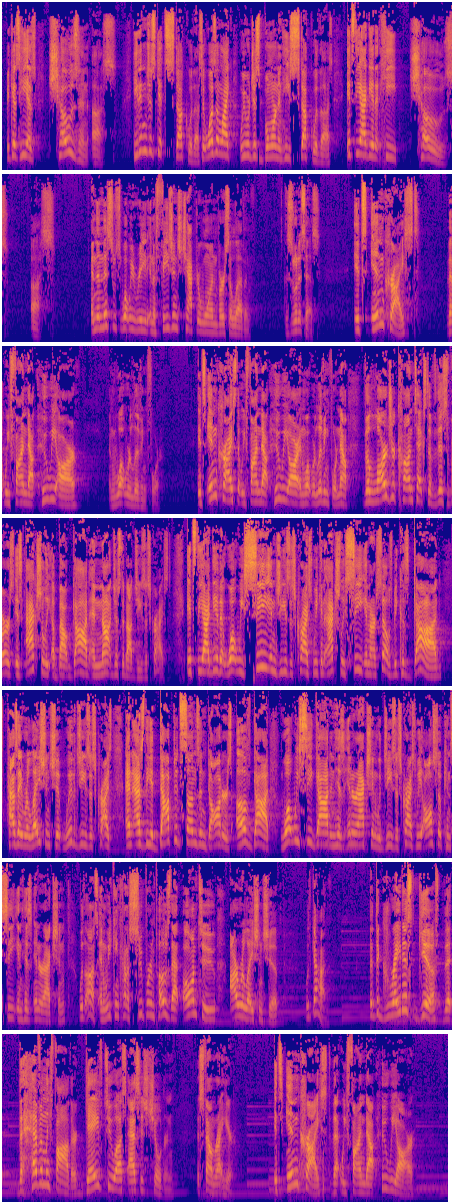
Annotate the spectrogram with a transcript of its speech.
because He has chosen us. He didn't just get stuck with us. It wasn't like we were just born and He stuck with us. It's the idea that He chose us. And then this is what we read in Ephesians chapter 1, verse 11. This is what it says It's in Christ that we find out who we are and what we're living for. It's in Christ that we find out who we are and what we're living for. Now, the larger context of this verse is actually about God and not just about Jesus Christ. It's the idea that what we see in Jesus Christ, we can actually see in ourselves because God has a relationship with Jesus Christ. And as the adopted sons and daughters of God, what we see God in his interaction with Jesus Christ, we also can see in his interaction with us. And we can kind of superimpose that onto our relationship with God. That the greatest gift that the Heavenly Father gave to us as His children is found right here. It's in Christ that we find out who we are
